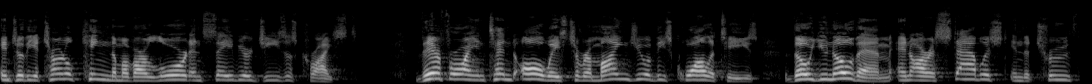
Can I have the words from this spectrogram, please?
into the eternal kingdom of our Lord and Savior Jesus Christ. Therefore, I intend always to remind you of these qualities, though you know them and are established in the truth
